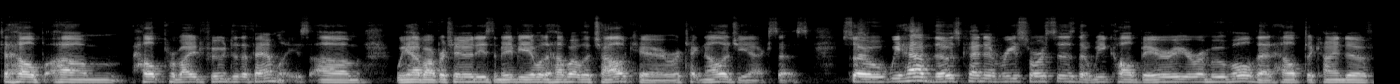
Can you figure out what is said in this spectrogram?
to help um, help provide food to the families. Um, we have opportunities that may be able to help out with childcare or technology access. So we have those kind of resources that we call barrier removal that help to kind of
